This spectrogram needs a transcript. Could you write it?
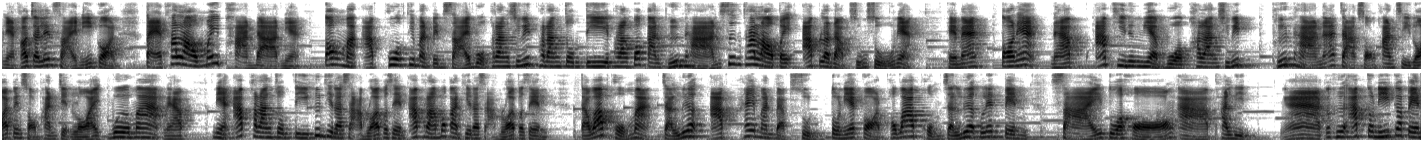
เนี่ยเขาจะเล่นสายนี้ก่อน แต่ถ้าเราไม่ผ่านด่านเนี่ย ต้องมาอัพพวกที่มันเป็นสายบวกพลังชีวิตพลังโจมตี พลังป้องกันพื้นฐาน ซึ่งถ้าเราไปอัพระดับสูงๆเนี่ยเห็นไหมตอนเนี้ยนะครับอัพทีนึงเนี่ยบวกพลังชีวิตพื้นฐานนะจาก 2,400 เป็น 2,700 เวอร์มากนะครับเนี่ยอัพพลังโจมตีขึ้นทีละ 300%อัพพลังป้องกันทีละ 300%แต่ว่าผมอะจะเลือกอัพให้มันแบบสุดตัวเนี้ยก่อน เพราะว่าผมจะเลือกเล่นเป็นสายตัวของอ่าผลิต อ่าก็คืออัพตัวนี้ก็เป็น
